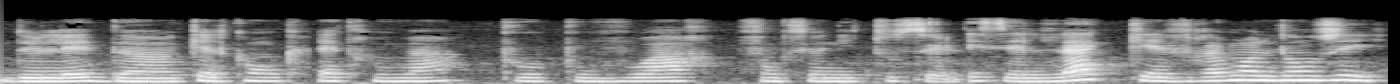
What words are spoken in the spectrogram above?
de l'aide d'un quelconque être humain pour pouvoir fonctionner tout seul. Et c'est là qu'est vraiment le danger.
